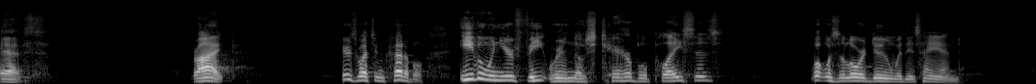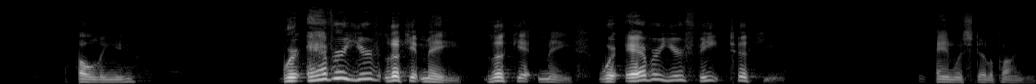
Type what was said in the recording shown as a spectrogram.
Yes. Right. Here's what's incredible. Even when your feet were in those terrible places, what was the Lord doing with his hand? Holding you. Wherever you're, look at me, look at me. Wherever your feet took you, his hand was still upon you.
